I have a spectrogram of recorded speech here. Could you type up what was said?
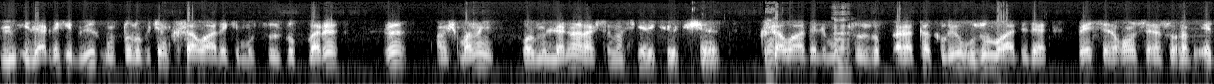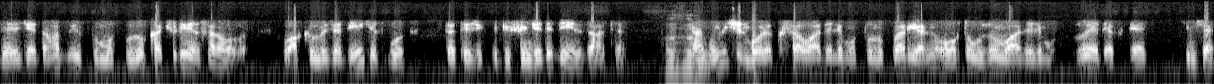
ilerideki büyük mutluluk için kısa vadedeki mutsuzlukları aşmanın formüllerini araştırması gerekiyor kişinin. Kısa vadeli mutsuzluklara takılıyor. Uzun vadede 5 sene 10 sene sonra edileceği daha büyük bir mutluluğu kaçırıyor insanoğlu. Bu akıllıca değil ki bu stratejik bir düşünce de değil zaten. Hı hı. Yani bunun için böyle kısa vadeli mutluluklar yerine orta uzun vadeli mutluluğu hedefleyen kimse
